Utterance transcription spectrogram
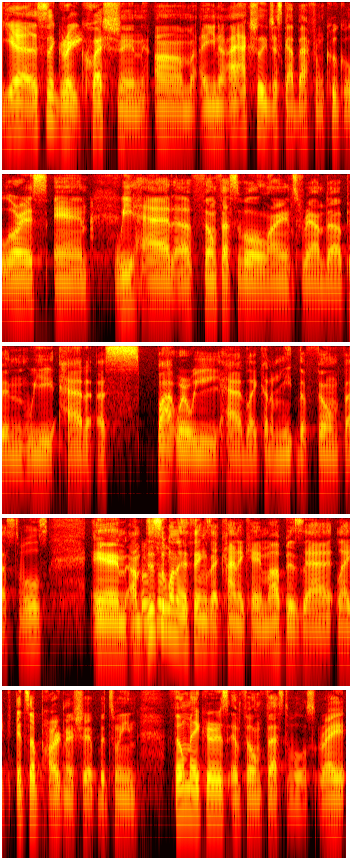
yeah, this is a great question. Um, you know, I actually just got back from Cucamonga, and we had a film festival alliance roundup, and we had a spot where we had like kind of meet the film festivals. And um, mm-hmm. this is mm-hmm. one of the things that kind of came up is that like it's a partnership between filmmakers and film festivals, right?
